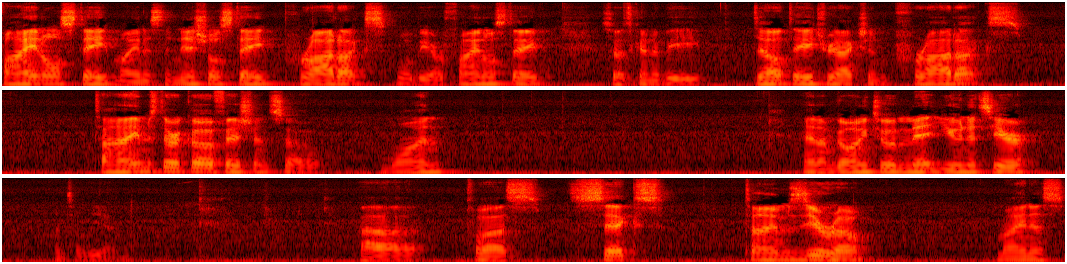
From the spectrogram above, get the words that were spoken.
final state minus initial state. Products will be our final state. So it's going to be delta H reaction products times their coefficient, so 1. And I'm going to omit units here until the end. Uh, plus 6 times 0 minus,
